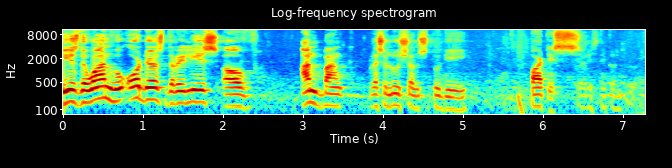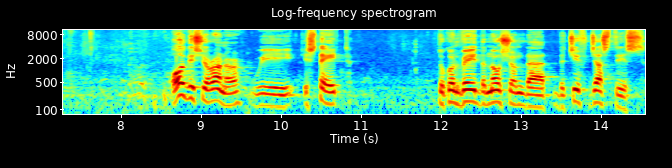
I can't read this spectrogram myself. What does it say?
He is the one who orders the release of en banc resolutions to the parties. All this, Your Honor, we state to convey the notion that the Chief Justice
